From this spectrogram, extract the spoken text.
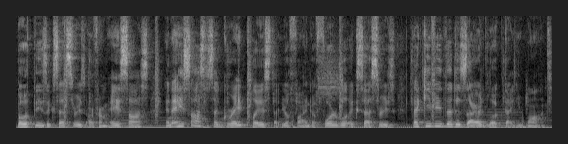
Both these accessories are from ASOS, and ASOS is a great place that you'll find affordable accessories that give you the desired look that you want.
